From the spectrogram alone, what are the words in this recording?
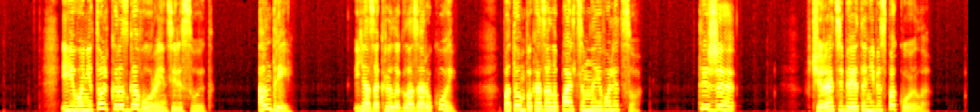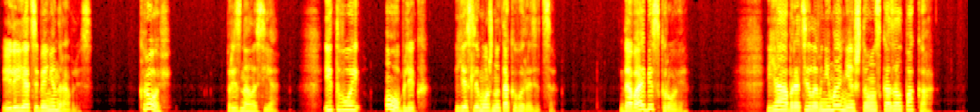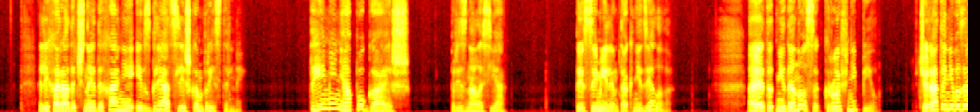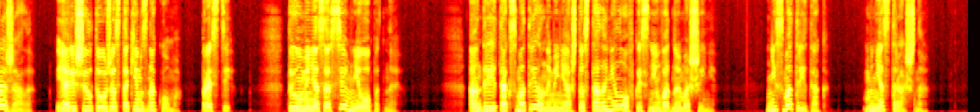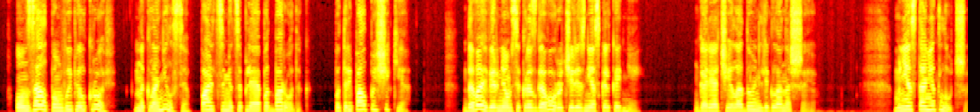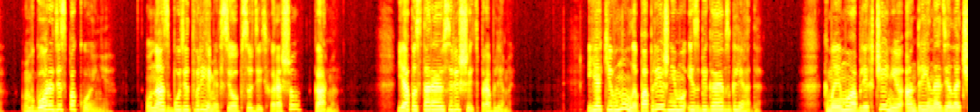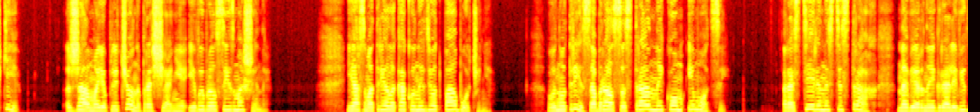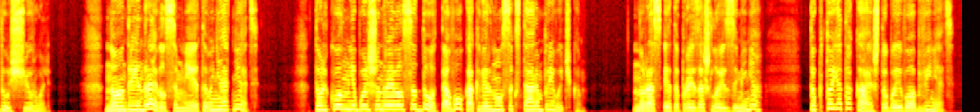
И его не только разговоры интересуют. «Андрей». Я закрыла глаза рукой, потом показала пальцем на его лицо. «Ты же...» «Вчера тебя это не беспокоило. Или я тебе не нравлюсь?» «Кровь», — призналась я. «И твой облик, если можно так выразиться. Давай без крови». Я обратила внимание, что он сказал «пока». Лихорадочное дыхание и взгляд слишком пристальный. «Ты меня пугаешь», — призналась я. «Ты с Эмилем так не делала? А этот недоносок кровь не пил. Вчера ты не возражала. Я решил, ты уже с таким знакома. Прости. Ты у меня совсем неопытная». Андрей так смотрел на меня, что стало неловко с ним в одной машине. «Не смотри так. Мне страшно». Он залпом выпил кровь, наклонился, пальцами цепляя подбородок потрепал по щеке. «Давай вернемся к разговору через несколько дней». Горячая ладонь легла на шею. «Мне станет лучше. В городе спокойнее. У нас будет время все обсудить, хорошо, Кармен? Я постараюсь решить проблемы». Я кивнула, по-прежнему избегая взгляда. К моему облегчению Андрей надел очки, сжал моё плечо на прощание и выбрался из машины. Я смотрела, как он идет по обочине. Внутри собрался странный ком эмоций. Растерянность и страх, наверное, играли ведущую роль. Но Андрей нравился мне, этого не отнять. Только он мне больше нравился до того, как вернулся к старым привычкам. Но раз это произошло из-за меня, то кто я такая, чтобы его обвинять?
